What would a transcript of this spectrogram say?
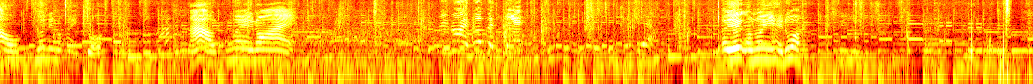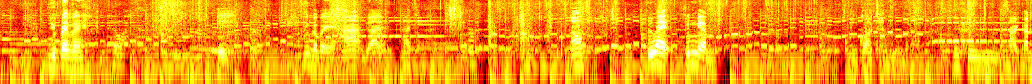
าเอาเมื่อในนกไก่จัวห้าเอาเมื่อน้อยน้อยๆเมื่อเป็นแปดเอ้ยเอาหน่วยนี้ให้ด้วยหยุดไปไปบ่หยุดกันไปฮะเดี๋ยวให้หาจังเอาซื้อไปซื้อแหม่มผมก็จะดูนะครับนี่คือสายการ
